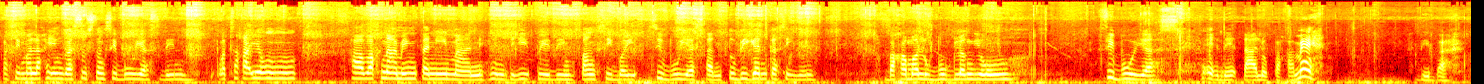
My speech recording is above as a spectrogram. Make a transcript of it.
Kasi malaki yung gastos ng sibuyas din. At saka yung hawak naming taniman, hindi pwedeng pang sibay, sibuyasan. Tubigan kasi yun. Baka malubog lang yung sibuyas. Eh, di, talo pa kami. 'Di ba?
